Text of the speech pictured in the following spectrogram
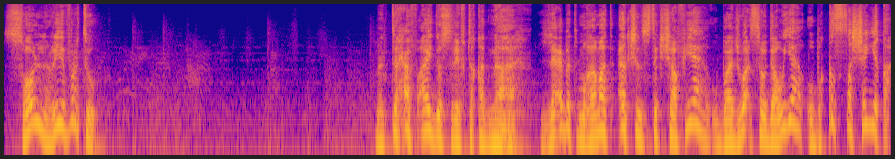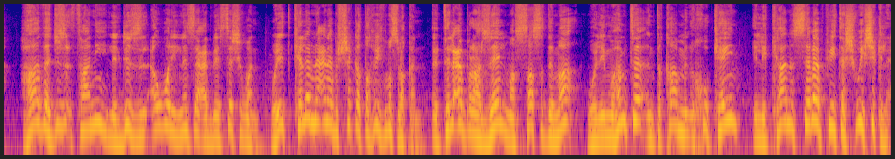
Soul Reaver 2 من تحف Eidos اللي افتقدناها لعبة مغامرات أكشن استكشافية وبأجواء سوداوية وبقصة شيقة. هذا جزء ثاني للجزء الأول اللي نزل على PlayStation 1 واللي تكلمنا عنه بشكل طفيف مسبقا. تلعب Raziel مصاص دماء واللي مهمته انتقام من أخوه Kain اللي كان السبب في تشويه شكله.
